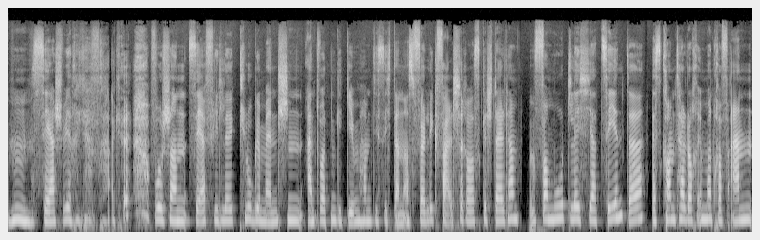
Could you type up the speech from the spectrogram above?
Hm, sehr schwierige Frage, wo schon sehr viele kluge Menschen Antworten gegeben haben, die sich dann als völlig falsch herausgestellt haben. Vermutlich Jahrzehnte. Es kommt halt auch immer darauf an,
